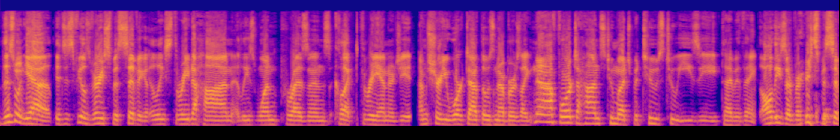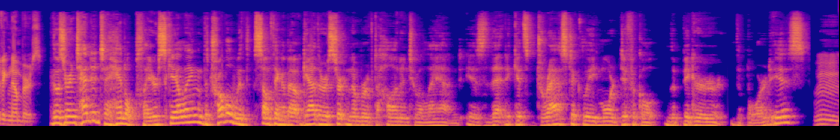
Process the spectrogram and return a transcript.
This one, yeah, it just feels very specific. At least three Dahan, at least one presence, collect three energy. I'm sure you worked out those numbers like, nah, four Dahan's too much, but two's too easy type of thing. All these are very specific numbers. Those are intended to handle player scaling. The trouble with something about gather a certain number of Dahan into a land is that it gets drastically more difficult the bigger the board is. Hmm.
